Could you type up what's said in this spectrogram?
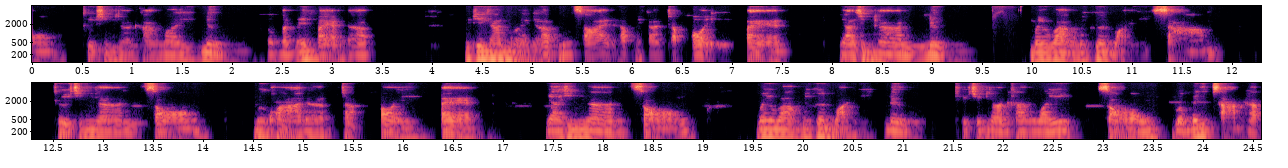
2 ถือชิ้นงานค้างไว้ 1 รวมกันได้ 8 นะครับ วิธีการใหม่นะครับมือซ้ายนะครับ ในการจับปล่อย 8 ย้ายชิ้นงาน 1 ไม่ว่างไม่เคลื่อนไหว 3 ถือชิ้นงาน 2 มือขวานะครับ จับปล่อย 8 ย้ายชิ้นงาน 2 ไม่ว่างไม่เคลื่อนไหวหนึ่งถือชิ้นงานค้างไว้สองรวมได้13ครับ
